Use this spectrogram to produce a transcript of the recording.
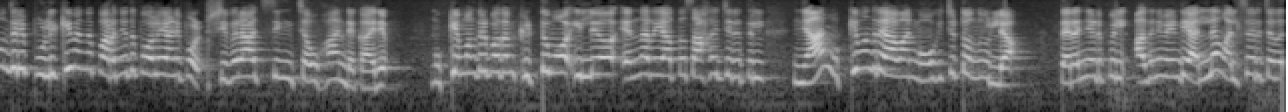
മുന്തിരി പുളിക്കുമെന്ന് പറഞ്ഞതുപോലെയാണിപ്പോൾ ശിവരാജ് സിംഗ് ചൗഹാന്റെ കാര്യം. മുഖ്യമന്ത്രി പദം കിട്ടുമോ ഇല്ലയോ എന്നറിയാത്ത സാഹചര്യത്തിൽ ഞാൻ മുഖ്യമന്ത്രിയാവാൻ മോഹിച്ചിട്ടൊന്നുമില്ല. തെരഞ്ഞെടുപ്പിൽ അതിനുവേണ്ടി അല്ല മത്സരിച്ചത്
